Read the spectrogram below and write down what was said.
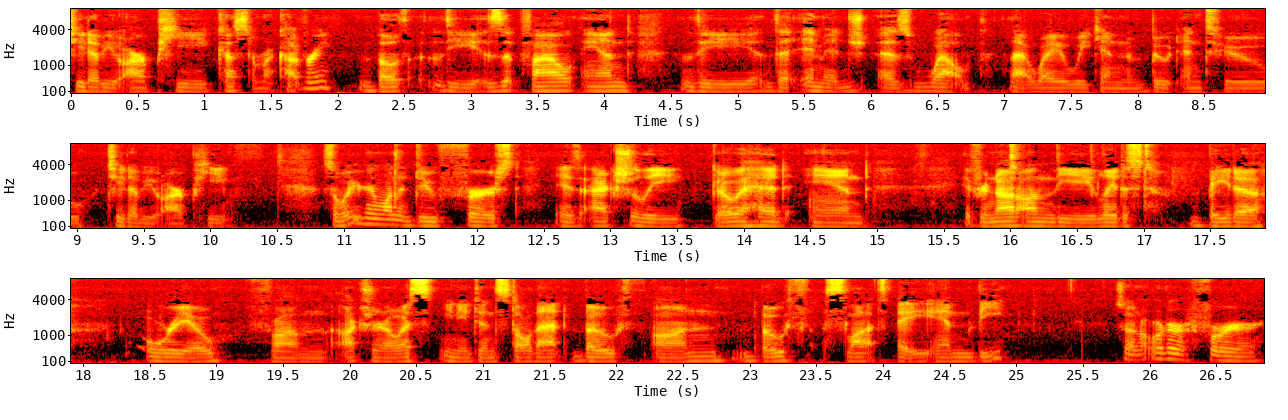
TWRP custom recovery, both the zip file and the the image as well. That way we can boot into TWRP. So what you're going to want to do first is actually go ahead and if you're not on the latest beta Oreo from Oxygen OS, you need to install that both on both slots A and B. So in order for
